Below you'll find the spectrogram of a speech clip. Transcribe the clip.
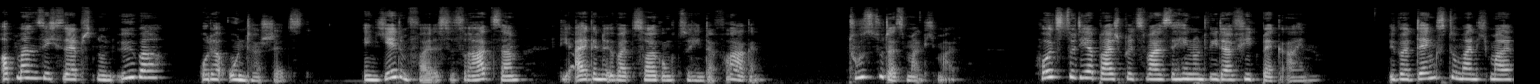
ob man sich selbst nun über oder unterschätzt. In jedem Fall ist es ratsam, die eigene Überzeugung zu hinterfragen. Tust du das manchmal? Holst du dir beispielsweise hin und wieder Feedback ein? Überdenkst du manchmal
